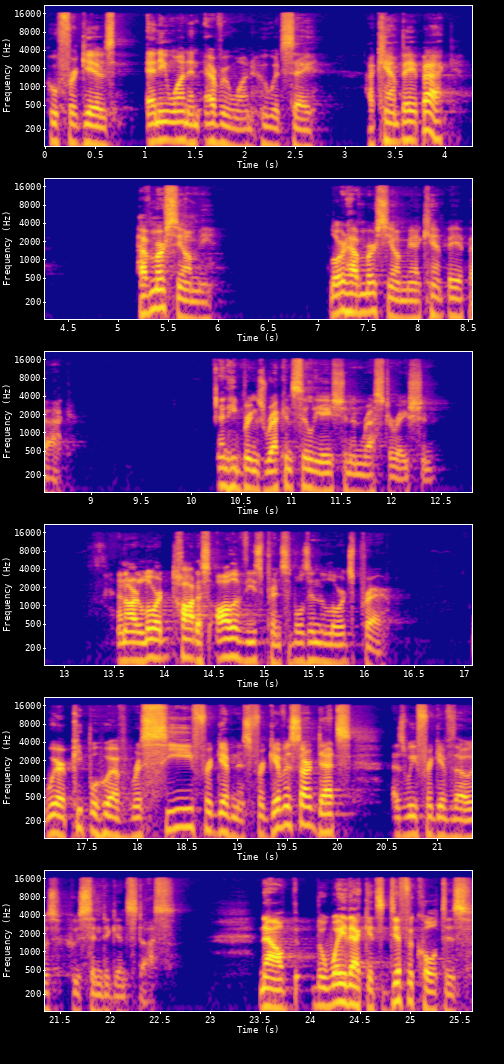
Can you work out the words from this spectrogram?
who forgives anyone and everyone who would say, I can't pay it back. Have mercy on me. Lord, have mercy on me. I can't pay it back. And he brings reconciliation and restoration. And our Lord taught us all of these principles in the Lord's Prayer. We are people who have received forgiveness. Forgive us our debts as we forgive those who sinned against us. Now, the way that gets difficult is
